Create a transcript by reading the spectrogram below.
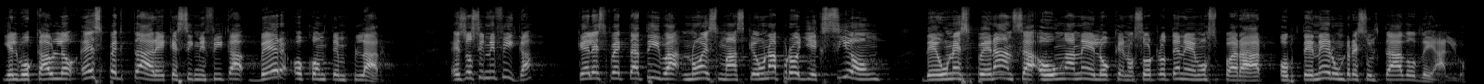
y el vocablo expectare que significa ver o contemplar. Eso significa que la expectativa no es más que una proyección de una esperanza o un anhelo que nosotros tenemos para obtener un resultado de algo.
